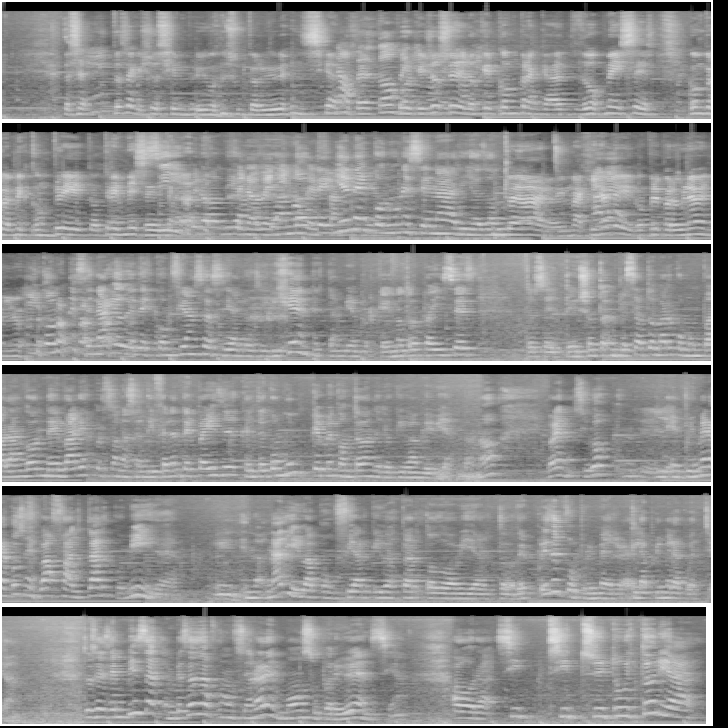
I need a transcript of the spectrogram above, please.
O sea, pasa que yo siempre vivo en supervivencia. No, pero todos Porque yo sé de los que compran cada dos meses, compran mes completo, tres meses. Sí, de- pero, digamos, Pero venimos cuando de te familia. vienen con un escenario donde Claro, imagínate que compré para un año. Y con un escenario de desconfianza hacia los dirigentes también, porque en otros países, entonces te- yo empecé a tomar como un parangón de varias personas en diferentes países, gente común, que me contaban de lo que iban viviendo, ¿no? Bueno, si vos, la primera cosa es va a faltar comida. Nadie iba a confiar que iba a estar todo abierto. Después esa fue primer- la primera cuestión. Entonces empieza, empezás a funcionar en modo supervivencia. Ahora, si, si, si tu historia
